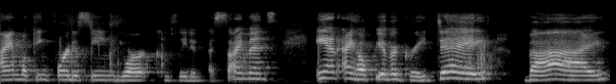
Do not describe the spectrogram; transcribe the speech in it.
I am looking forward to seeing your completed assignments. And I hope you have a great day. Bye.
